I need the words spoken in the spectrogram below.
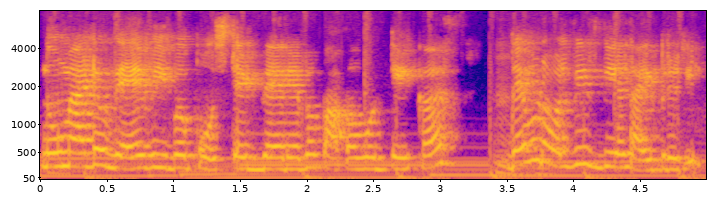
No matter where we were posted, wherever Papa would take us, hmm. there would always be a library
